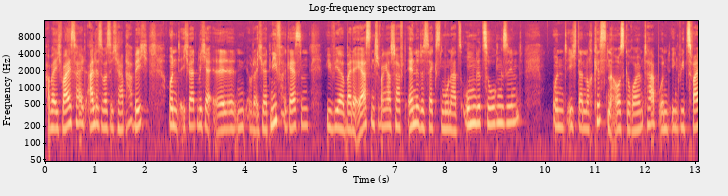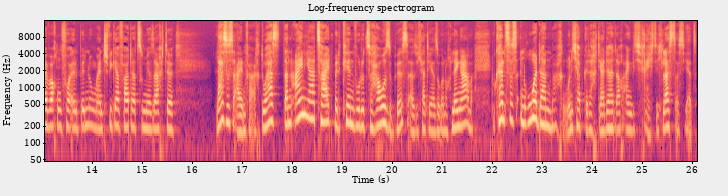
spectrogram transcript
aber ich weiß halt, alles, was ich habe, habe ich. Und ich werde mich äh, oder ich werde nie vergessen, wie wir bei der ersten Schwangerschaft Ende des sechsten Monats umgezogen sind und ich dann noch Kisten ausgeräumt habe und irgendwie zwei Wochen vor Entbindung mein Schwiegervater zu mir sagte, lass es einfach. Du hast dann ein Jahr Zeit mit Kind, wo du zu Hause bist. Also ich hatte ja sogar noch länger, aber du kannst das in Ruhe dann machen. Und ich habe gedacht, ja, der hat auch eigentlich recht. Ich lasse das jetzt.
